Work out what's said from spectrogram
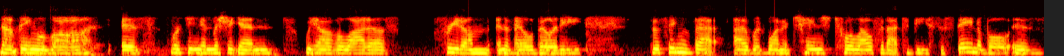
not being a law. Is working in Michigan, we have a lot of freedom and availability. The thing that I would want to change to allow for that to be sustainable is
